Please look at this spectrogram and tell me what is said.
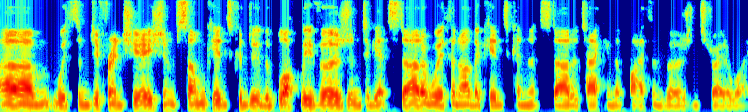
um, with some differentiation. Some kids could do the Blockly version to get started with, and other kids can start attacking the Python version straight away.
